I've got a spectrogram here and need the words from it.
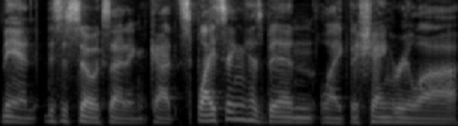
Man, this is so exciting. God, splicing has been like the Shangri-La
